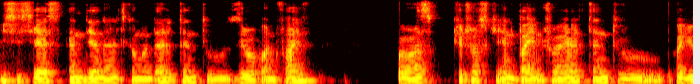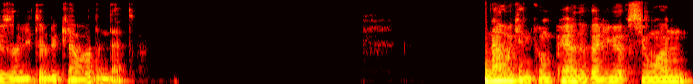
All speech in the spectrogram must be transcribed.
ECCS and the analytical model tend to 0.5, whereas Piotrowski and Pi and Trahair tend to values a little bit lower than that. Now we can compare the value of C1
